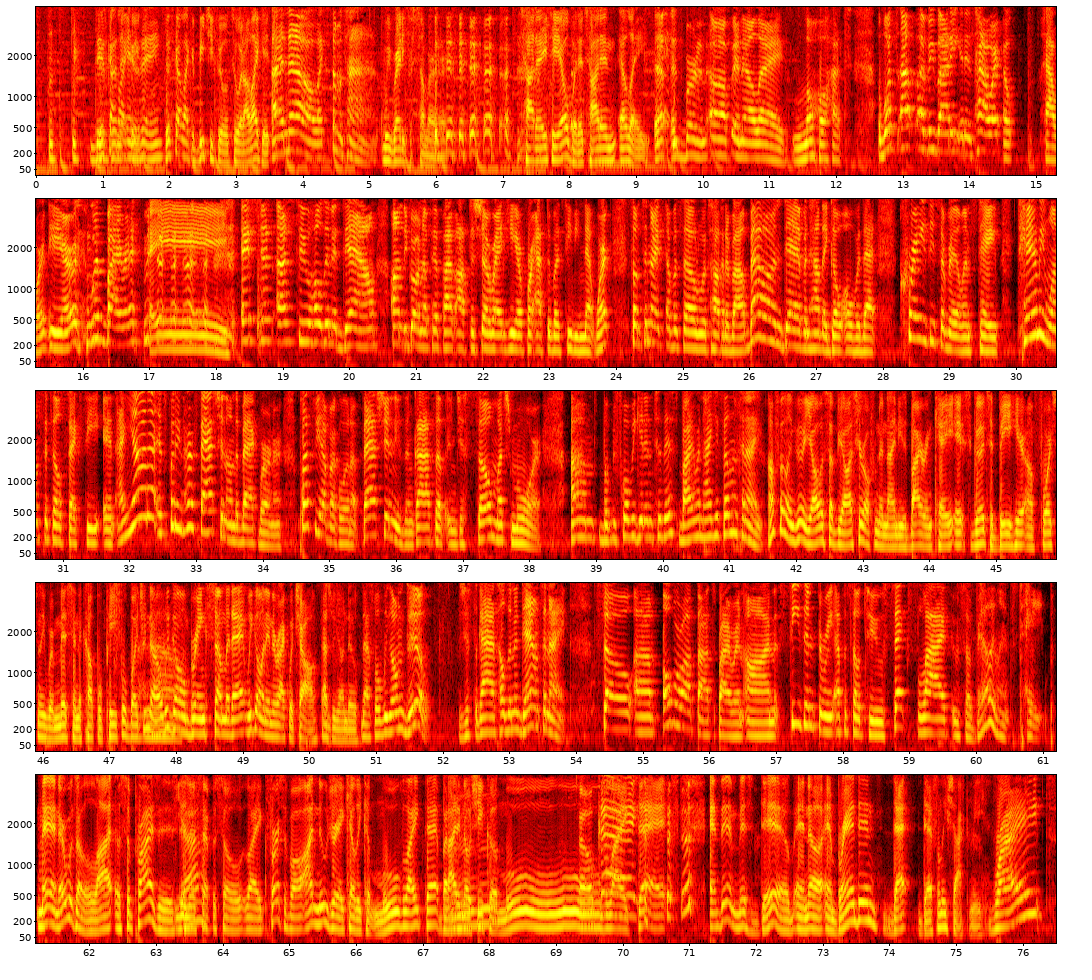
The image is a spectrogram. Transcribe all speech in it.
This got like anything. A, this got like a beachy feel to it. I like it. I know, like summertime. We ready for summer. it's hot at ATL, but it's hot in LA. Uh, It's burning up in LA. Lord. What's up, everybody? It is Howard. Oh, Howard here with Byron. Hey. it's just us two holding it down on the Grown Up Hip Hop After Show right here for AfterBuzz TV Network. So in tonight's episode, we're talking about Bow and Deb and how they go over that crazy surveillance tape. Tammy wants to feel sexy, and Ayana is putting her fashion on the back burner. Plus, we have our Grown Up fashion, news and gossip, and just so much more. Um, but before we get into this, Byron, how you feeling tonight? I'm feeling good, y'all. What's up, y'all? It's Hero from the 90s, Byron K. It's good to be here. Unfortunately, we're missing a couple people, but you know, know. we going to bring some of that. we going to interact with y'all. That's what we going to do. That's what we gonna do. It's just the guys holding it down tonight. So, um, overall thoughts, Byron, on season three, episode two, sex, lies, and surveillance tape. Man, there was a lot of surprises in this episode. Like, first of all, I knew Drea Kelly could move like that, but I didn't know she could move Okay. like that. and then Miss Deb and uh, and Brandon, that definitely shocked me. Right?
